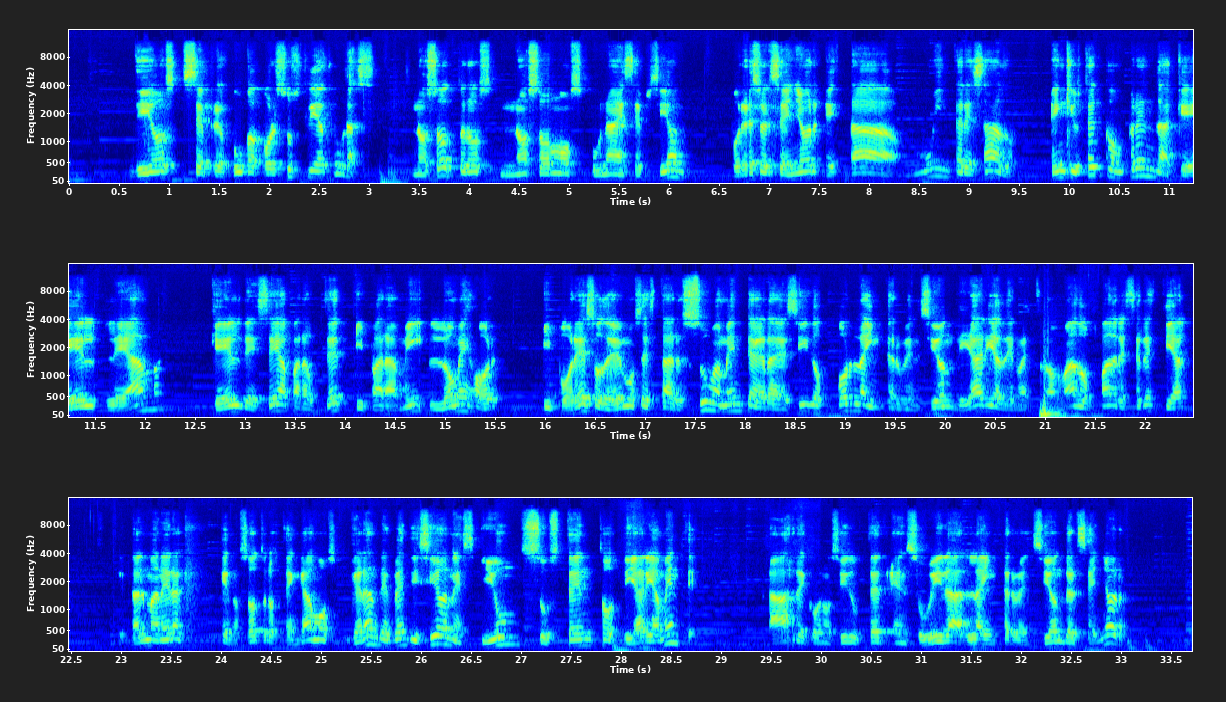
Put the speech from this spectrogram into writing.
Dios se preocupa por sus criaturas. Nosotros no somos una excepción. Por eso el Señor está muy interesado en que usted comprenda que Él le ama, que Él desea para usted y para mí lo mejor. Y por eso debemos estar sumamente agradecidos por la intervención diaria de nuestro amado Padre Celestial, de tal manera que nosotros tengamos grandes bendiciones y un sustento diariamente. ¿Ha reconocido usted en su vida la intervención del Señor?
